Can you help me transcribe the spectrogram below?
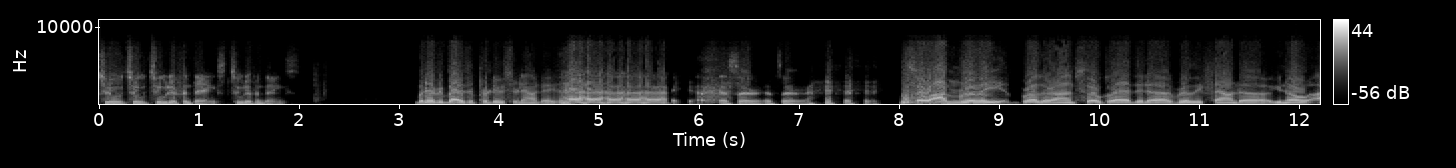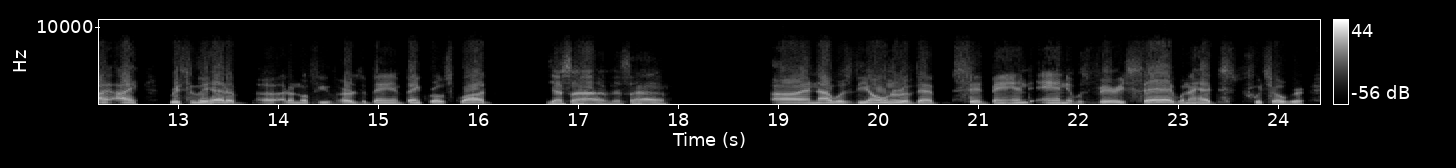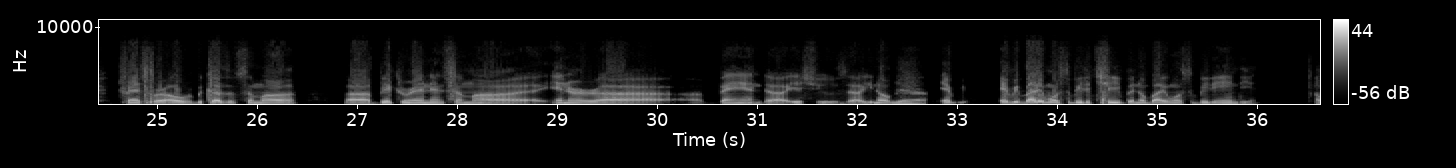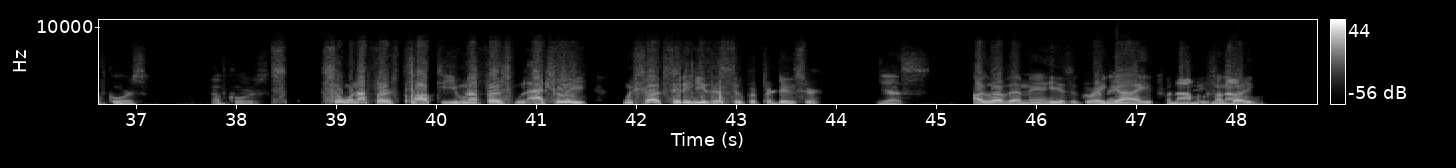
Two two two different things. Two different things. But everybody's a producer nowadays. yes, sir. Yes, sir. so I'm really, brother. I'm so glad that I uh, really found a. You know, I I recently had a. Uh, I don't know if you've heard the band Bankroll Squad. Yes, I have. Yes, I have uh, and I was the owner of that said band, and it was very sad when I had to switch over, transfer over because of some uh, uh, bickering and some uh, inner uh, uh, band issues. you know, yeah. Every, everybody wants to be the chief, but nobody wants to be the Indian. Of course, of course. So when I first talked to you, when I first, when actually, when Shark City, he's a super producer. Yes. I love that man. He is a great guy. He's phenomenal. He's my phenomenal. buddy.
